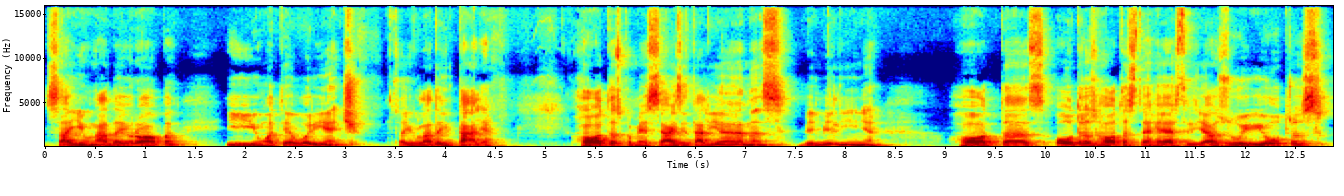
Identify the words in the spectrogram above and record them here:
Saíam lá da Europa e iam até o Oriente. Saiu lá da Itália. Rotas comerciais italianas, vermelhinha. Rotas, outras rotas terrestres de azul e outras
